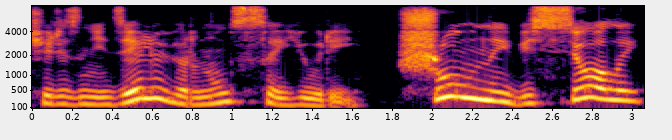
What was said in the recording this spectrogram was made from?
Через неделю вернулся Юрий. Шумный, веселый.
